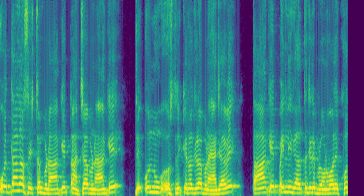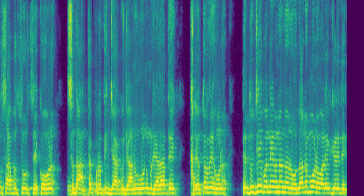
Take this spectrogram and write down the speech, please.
ਉਦਾਂ ਦਾ ਸਿਸਟਮ ਬਣਾ ਕੇ, ਢਾਂਚਾ ਬਣਾ ਕੇ ਤੇ ਉਹਨੂੰ ਉਸ ਤਰੀਕੇ ਨਾਲ ਜਿਹੜਾ ਬਣਾਇਆ ਜਾਵੇ, ਤਾਂ ਕਿ ਪਹਿਲੀ ਗੱਲ ਤਾਂ ਜਿਹੜੇ ਬਣਾਉਣ ਵਾਲੇ ਖੁਦ ਸਾਬਤ ਸੂਰਤ ਸਿੱਖ ਹੋਣ, ਸਿਧਾਂਤਕ ਪ੍ਰਤੀ ਜਾਗੂ ਜਾਣੂ ਹੋਣ, ਮਰਿਆਦਾ ਤੇ ਖਰੇ ਉਤਰਦੇ ਹੋਣ ਤੇ ਦੂਜੇ ਬੰਨੇ ਉਹਨਾਂ ਨਾਲ ਰੋਲਾ ਨਿਭਾਉਣ ਵਾਲੇ ਵੀ ਜਿਹੜੇ ਨੇ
